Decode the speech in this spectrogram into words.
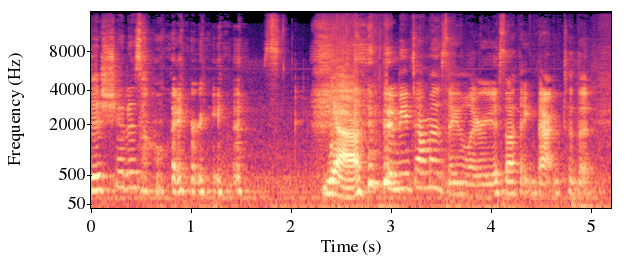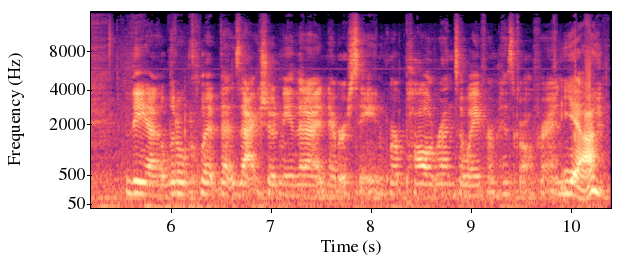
this shit is hilarious. Yeah. Anytime I say hilarious, I think back to the the uh, little clip that Zach showed me that I had never seen, where Paul runs away from his girlfriend. Yeah.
